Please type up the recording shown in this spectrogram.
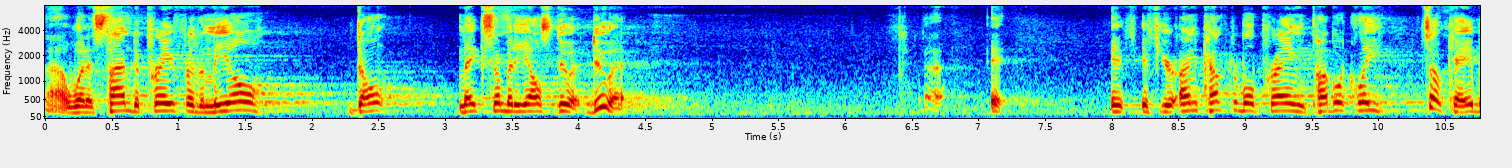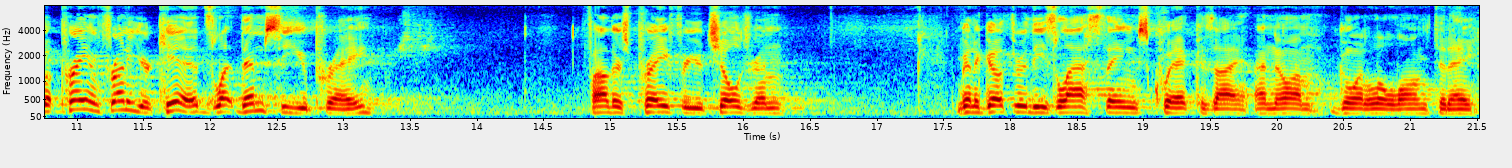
Uh, when it's time to pray for the meal, don't make somebody else do it. Do it. Uh, if, if you're uncomfortable praying publicly, it's okay, but pray in front of your kids. Let them see you pray. Fathers, pray for your children. I'm going to go through these last things quick because I, I know I'm going a little long today.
